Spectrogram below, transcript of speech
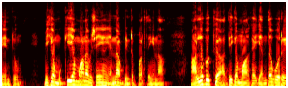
வேண்டும். மிக முக்கியமான விஷயம் என்ன அப்படின்ட்டு பார்த்தீங்கன்னா அளவுக்கு அதிகமாக எந்த ஒரு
